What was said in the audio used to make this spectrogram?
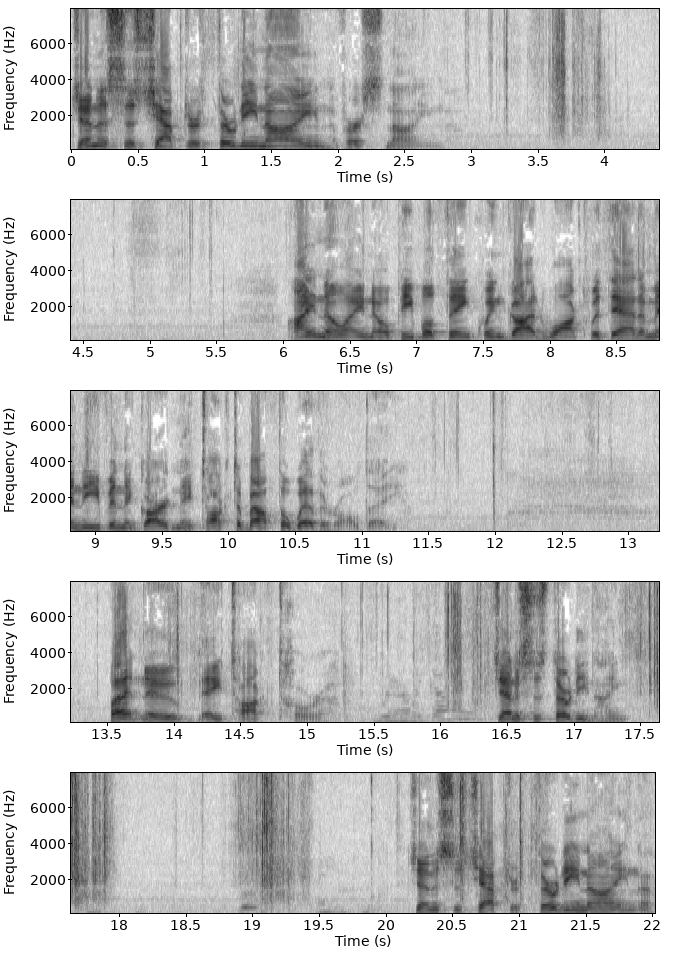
Genesis chapter 39, verse 9. I know, I know. People think when God walked with Adam and Eve in the garden, they talked about the weather all day. But no, they talk Torah. Where are we going? Genesis 39. Genesis chapter 39,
